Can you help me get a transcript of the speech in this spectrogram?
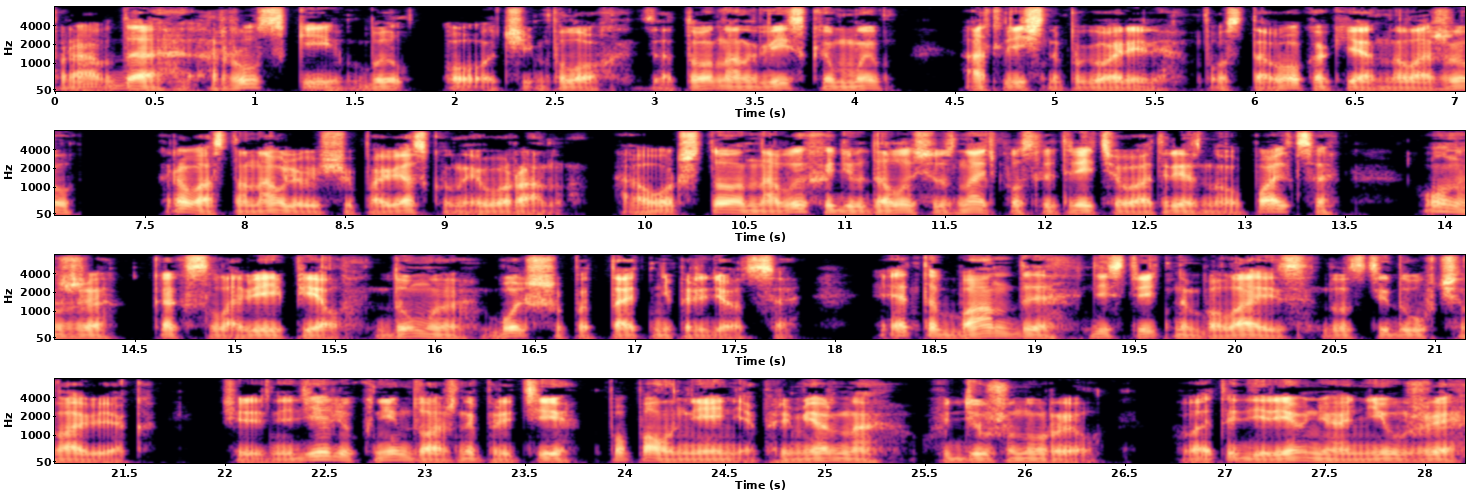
Правда, русский был очень плох, зато на английском мы отлично поговорили, после того, как я наложил кровоостанавливающую повязку на его рану. А вот что на выходе удалось узнать после третьего отрезанного пальца, он уже как соловей пел. Думаю, больше пытать не придется. Эта банда действительно была из 22 человек. Через неделю к ним должны прийти пополнение, примерно в дюжину рыл. В этой деревне они уже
